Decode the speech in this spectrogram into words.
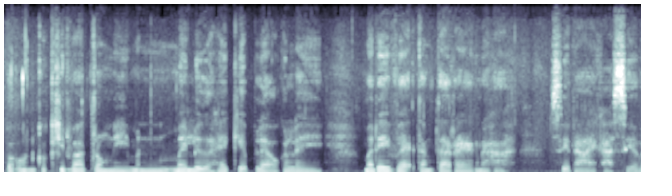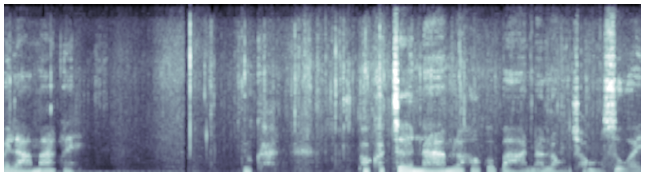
ป้าอ้นก็คิดว่าตรงนี้มันไม่เหลือให้เก็บแล้วก็เลย ไม่ได้แวะตั้งแต่แรกนะคะ เสียดายค่ะ เสียเวลามากเลย ดูค่ะ พอเขาเจอน้ำแล้วเขาก็บานอลองช่องสวย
